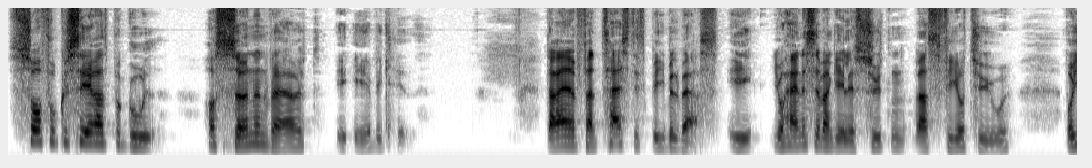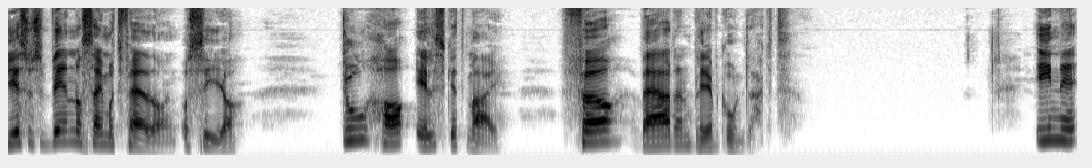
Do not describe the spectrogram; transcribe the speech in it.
Så fokuseret på Gud har sønnen været i evighed. Der er en fantastisk bibelvers i Johannes evangeliet 17, vers 24, hvor Jesus vender sig mod faderen og siger, Du har elsket mig, før verden blev grundlagt. Inde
